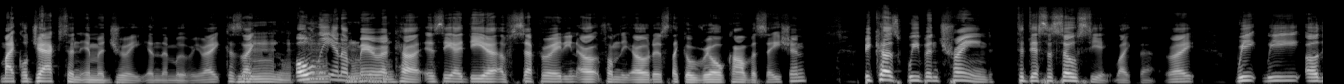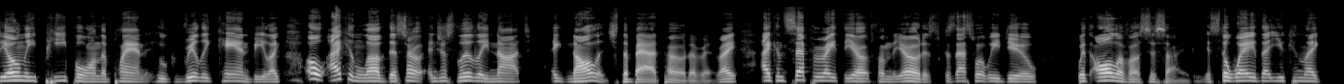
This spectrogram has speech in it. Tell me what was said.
michael jackson imagery in the movie right because like Mhm, only in mhm, mhm. America is the idea of separating art from the artist like a real conversation because we've been trained to disassociate like that, right? We we are the only people on the planet who really can be like, "Oh, I can love this art and just literally not acknowledge the bad part of it, right? I can separate the art from the artist because that's what we do with all of our society. It's the way that you can like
